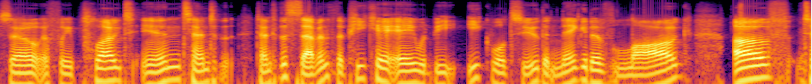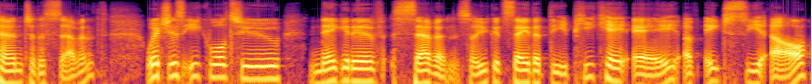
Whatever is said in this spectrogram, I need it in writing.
So if we plugged in 10 to the 10 to the 7th, the pKa would be equal to the negative log of 10 to the 7th, which is equal to negative 7. So you could say that the pKa of HCl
